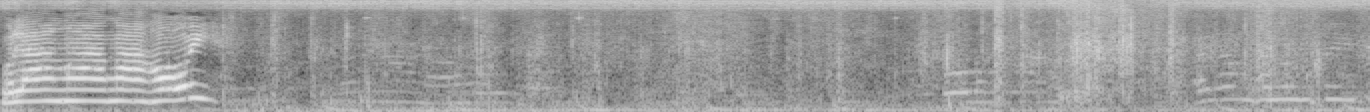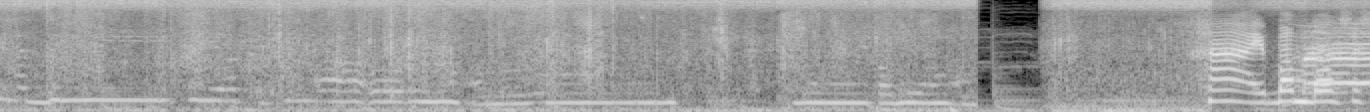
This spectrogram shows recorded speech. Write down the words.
Wala nga nga, hoy. Ibang boses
